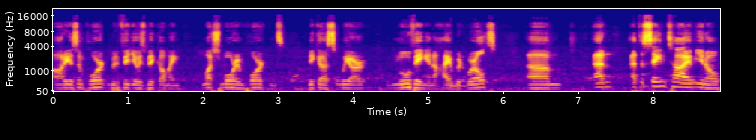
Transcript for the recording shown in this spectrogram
audio is important, but video is becoming much more important because we are moving in a hybrid world. Um, and at the same time, you know,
